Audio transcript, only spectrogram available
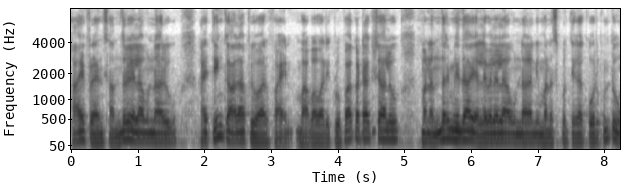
హాయ్ ఫ్రెండ్స్ అందరూ ఎలా ఉన్నారు? I think all of you are fine. బాబావారి కృపా కటాక్షాలు మనందరి మీద ఎల్లవెల్లలా ఉండాలని మనస్ఫూర్తిగా కోరుకుంటూ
